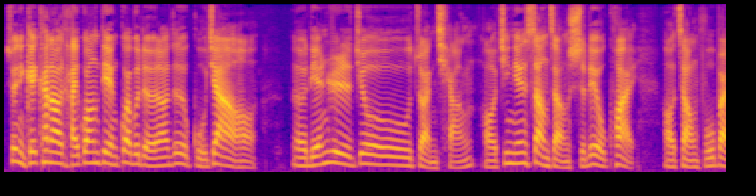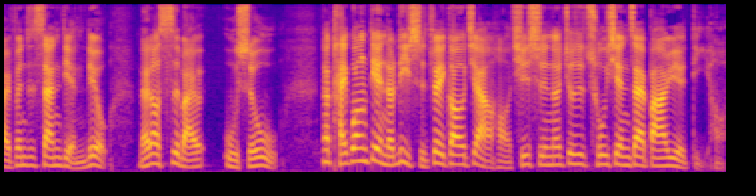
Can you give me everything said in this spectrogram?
所以你可以看到台光电，怪不得啊，这个股价啊，呃，连日就转强，哦，今天上涨十六块。哦，涨幅百分之三点六，来到四百五十五。那台光电的历史最高价哈，其实呢就是出现在八月底哈。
